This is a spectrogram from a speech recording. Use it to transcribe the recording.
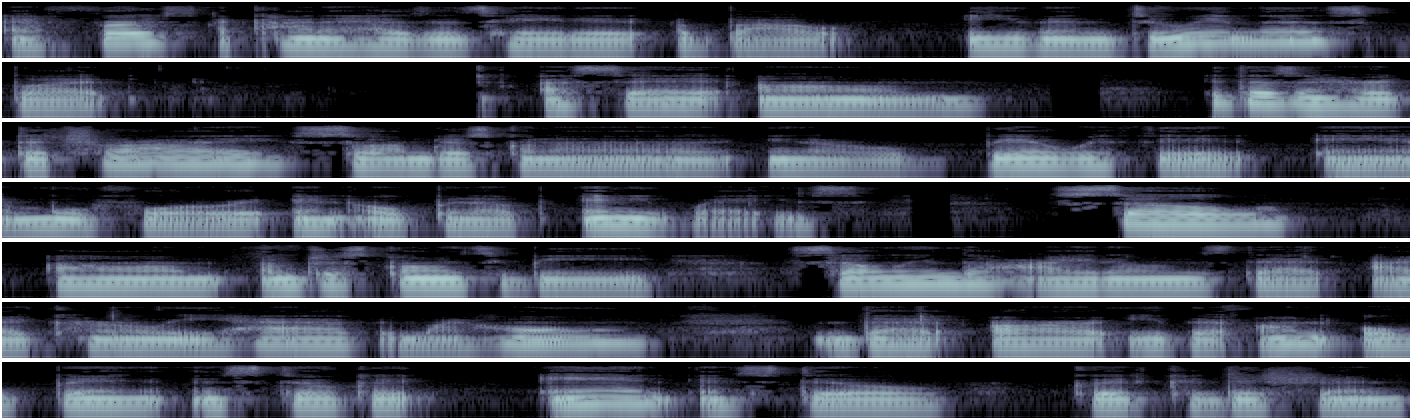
at first, I kind of hesitated about even doing this, but I said, um, it doesn't hurt to try, so I'm just gonna, you know, bear with it and move forward and open up anyways. So, um, I'm just going to be selling the items that I currently have in my home that are either unopened and still good and in still good condition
